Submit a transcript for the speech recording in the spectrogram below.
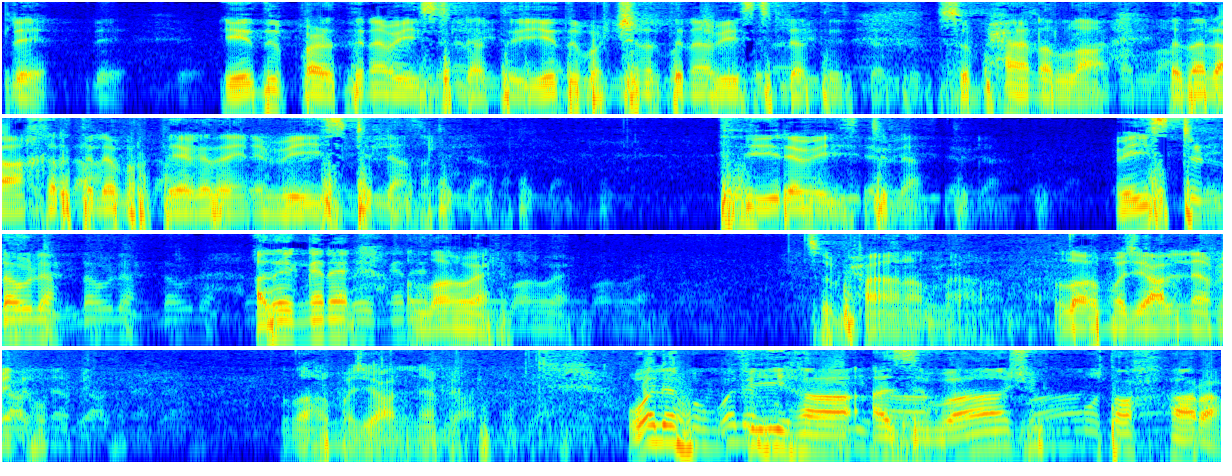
അല്ലേ ഏത് പഴത്തിനാ വേസ്റ്റ് ഇല്ലാത്ത ഏത് ഭക്ഷണത്തിനാ വേസ്റ്റ് ഇല്ലാത്ത സുബാനല്ല എന്നാൽ ആഹ്റത്തിലെ പ്രത്യേകത അതിന് വേസ്റ്റ് ഇല്ല തീരെ വേസ്റ്റ് ഇല്ല വേസ്റ്റ് ഉണ്ടാവില്ല അതെങ്ങനെ അള്ളാഹു സുബാനല്ല അള്ളാഹു മജാലിന മിൻഹും اللهم اجعلنا منهم ولهم فيها ازواج مطهره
